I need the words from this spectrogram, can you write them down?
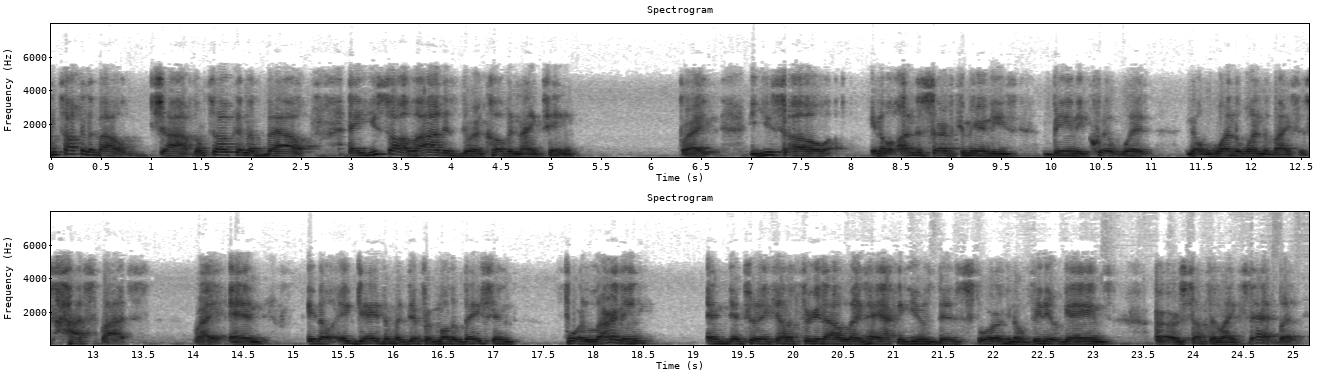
I'm talking about jobs. I'm talking about, and you saw a lot of this during COVID 19, right? You saw, you know, underserved communities being equipped with, you know, one to one devices, hotspots, right? And, you know, it gave them a different motivation for learning and until they kind of figured out, like, hey, I can use this for, you know, video games or, or something like that. But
